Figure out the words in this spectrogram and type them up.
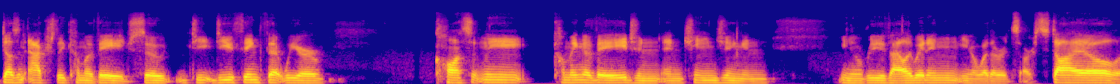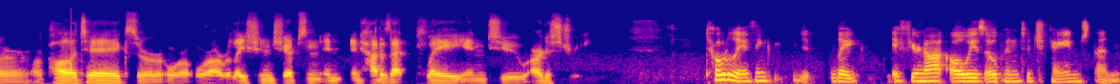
doesn't actually come of age. So do do you think that we are constantly coming of age and and changing and you know reevaluating you know whether it's our style or, or politics or, or, or our relationships and, and and how does that play into artistry? Totally i think like if you're not always open to change then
